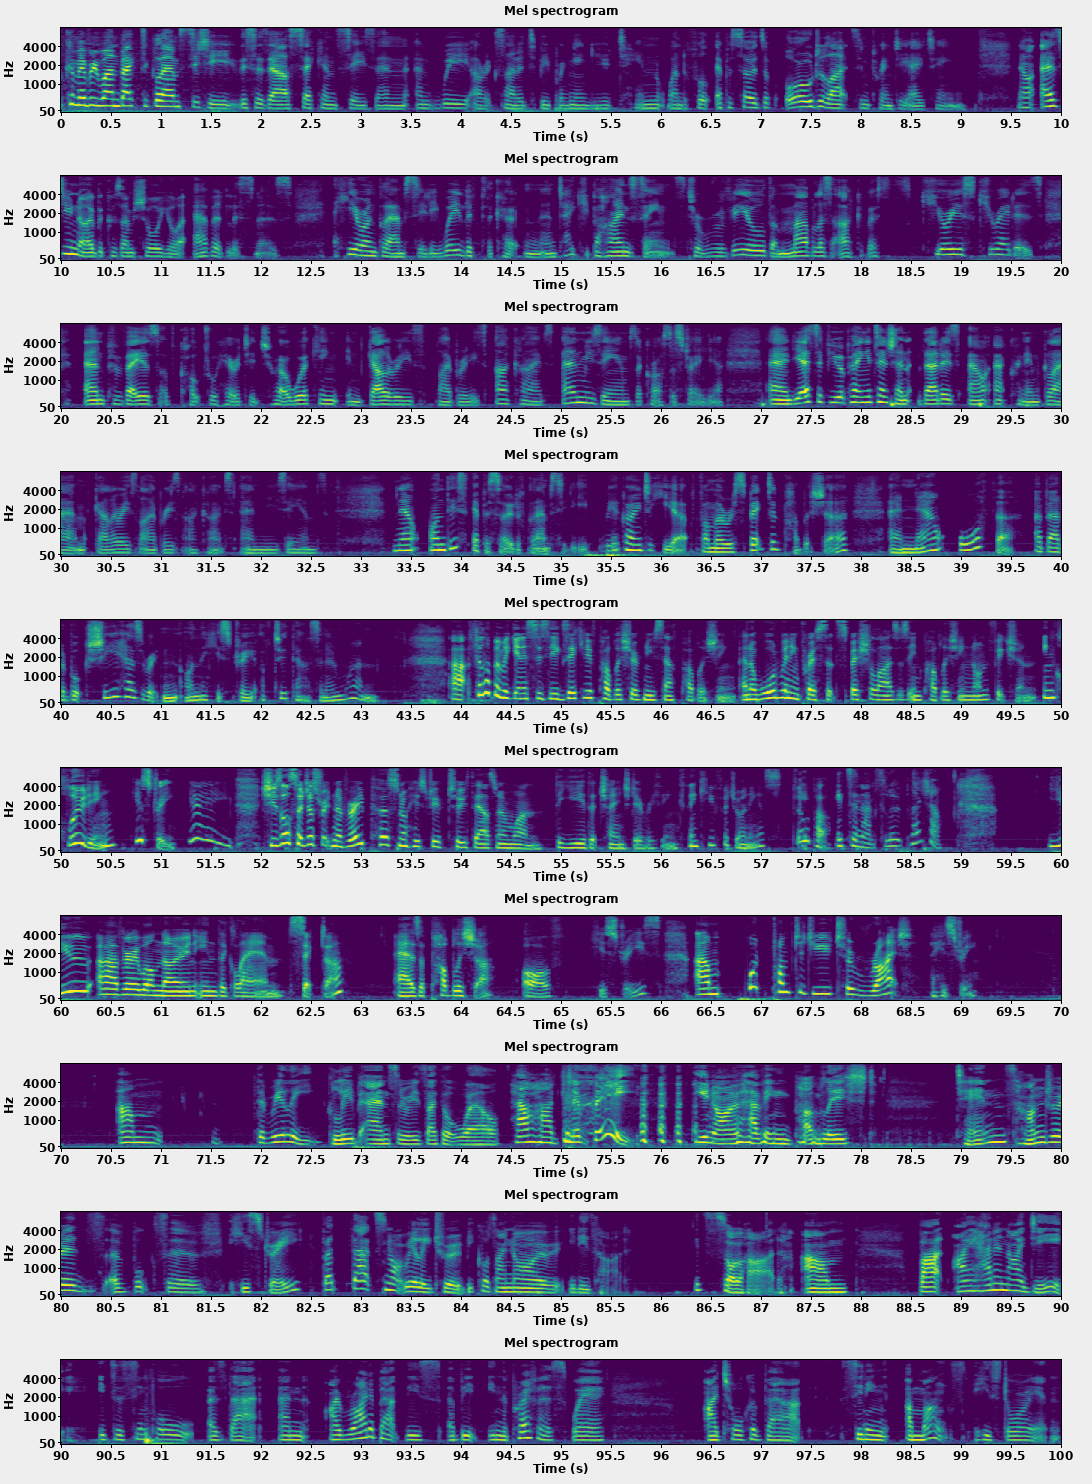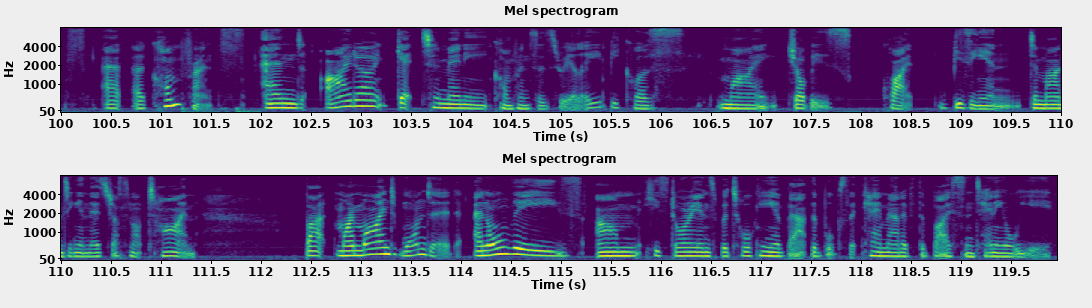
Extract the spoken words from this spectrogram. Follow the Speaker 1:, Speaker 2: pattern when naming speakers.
Speaker 1: Welcome everyone back to Glam City. This is our second season and we are excited to be bringing you 10 wonderful episodes of Oral Delights in 2018. Now, as you know, because I'm sure you're avid listeners, here on Glam City, we lift the curtain and take you behind the scenes to reveal the marvellous archivists, curious curators and purveyors of cultural heritage who are working in galleries, libraries, archives and museums across Australia. And yes, if you are paying attention, that is our acronym GLAM Galleries, Libraries, Archives and Museums. Now, on this episode of Glam City, we are going to hear from a respected publisher and now author about a book she has written on the history of 2001.
Speaker 2: Uh, Philippa McGuinness is the executive publisher of New South Publishing, an award winning press that specialises in publishing non fiction, including history. Yay! She's also just written a very personal history of 2001, the year that changed everything. Thank you for joining us, Philippa.
Speaker 3: It's an absolute pleasure.
Speaker 2: You are very well known in the glam sector as a publisher of histories. Um, what prompted you to write a history?
Speaker 3: Um, the really glib answer is I thought, well, how hard can it be? you know, having published tens, hundreds of books of history. But that's not really true because I know it is hard. It's so hard. Um, but I had an idea. It's as simple as that. And I write about this a bit in the preface where I talk about sitting amongst historians at a conference. And I don't get to many conferences really because my job is quite busy and demanding and there's just not time but my mind wandered, and all these um, historians were talking about the books that came out of the bicentennial year.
